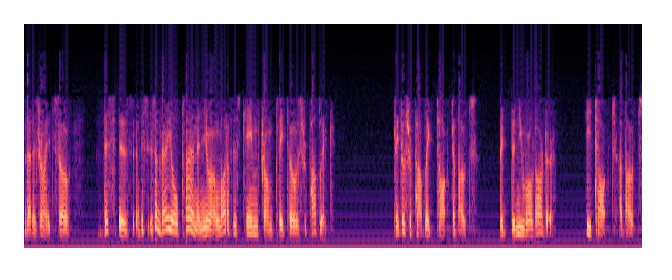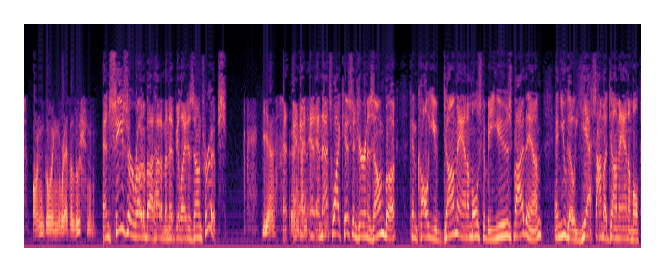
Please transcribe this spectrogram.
That is right. So this is this is a very old plan, and you know a lot of this came from Plato's Republic. Plato's Republic talked about the, the New World Order. He talked about ongoing revolution. And Caesar wrote about how to manipulate his own troops. Yes, And, and, and, and that's why Kissinger in his own book can call you dumb animals to be used by them. And you go, yes, I'm a dumb animal.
